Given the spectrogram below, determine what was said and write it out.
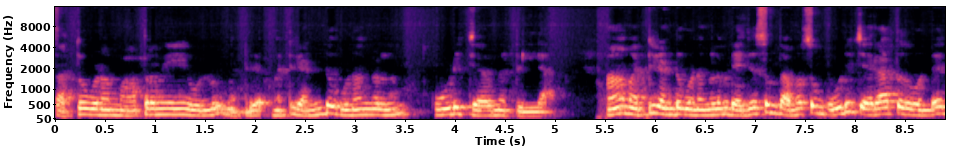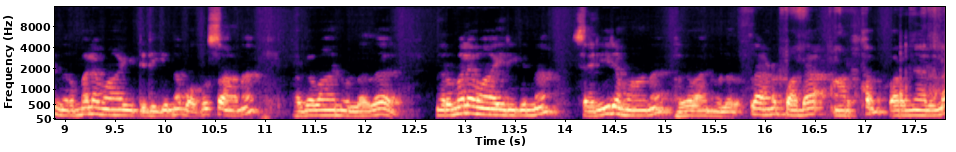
സത്വഗുണം മാത്രമേ ഉള്ളൂ. മറ്റ് മറ്റ് രണ്ട് ഗുണങ്ങളും കൂടി ചേർന്നിട്ടില്ല. ആ മറ്റ് രണ്ട് ഗുണങ്ങളും രജസും തമസും കൂടി ചേരാത്തത് കൊണ്ട് നിർമ്മലമായിട്ടിരിക്കുന്ന വകുസാണ് ഭഗവാനുള്ളത്. നിർമ്മലമായിരിക്കുന്ന ശരീരമാണ് ഭഗവാനുള്ളത്. അതാണ് പദ അർത്ഥം പറഞ്ഞാലുള്ള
